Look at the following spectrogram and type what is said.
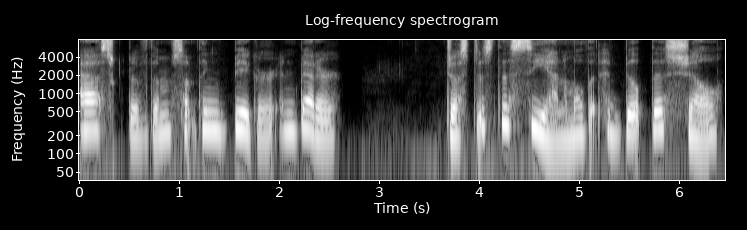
asked of them something bigger and better. Just as the sea animal that had built this shell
